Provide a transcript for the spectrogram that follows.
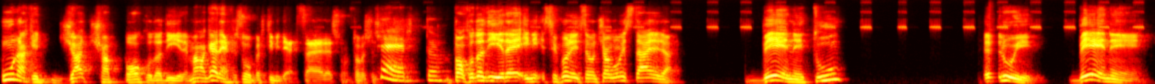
Una che già c'ha poco da dire, ma magari anche solo per timidezza, eh, adesso non sto facendo... Certo. Poco da dire, in, se quello inizia ciao come stai, bene tu? E lui, bene,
